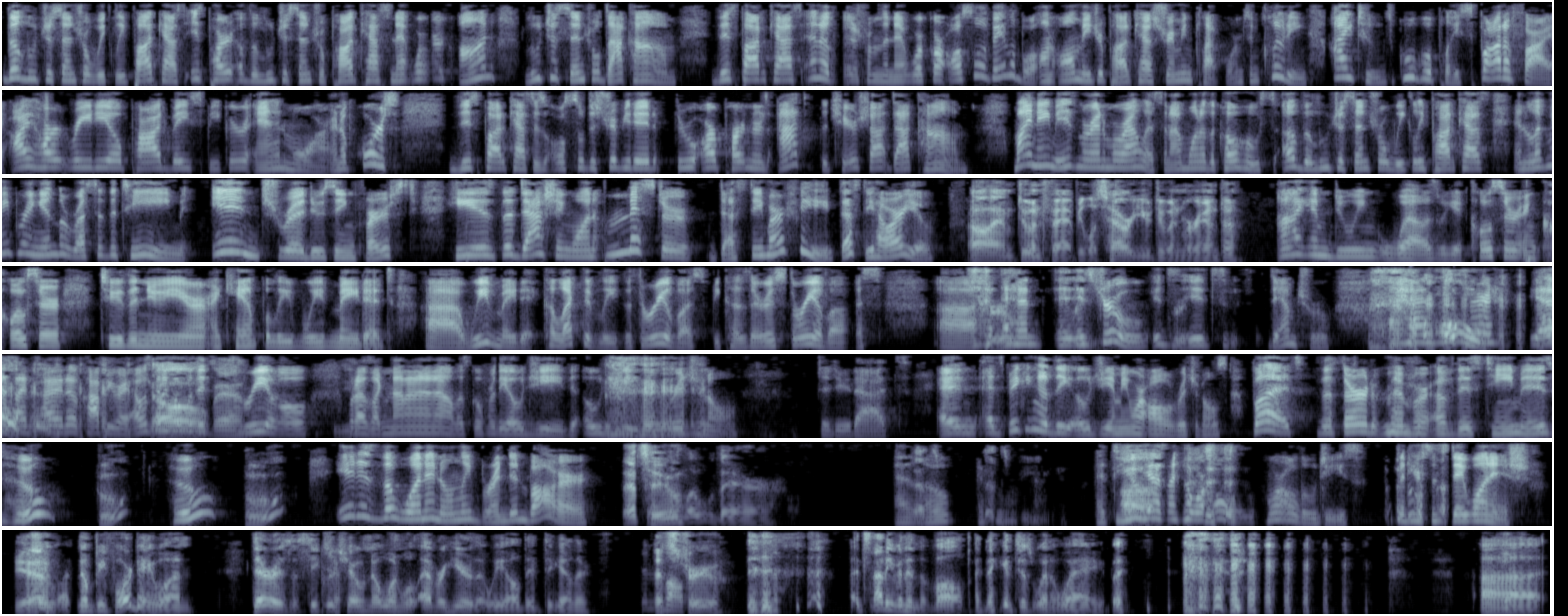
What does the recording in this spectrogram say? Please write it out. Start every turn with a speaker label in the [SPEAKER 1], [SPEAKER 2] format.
[SPEAKER 1] The Lucha Central Weekly Podcast is part of the Lucha Central Podcast Network on luchacentral.com. This podcast and others from the network are also available on all major podcast streaming platforms, including iTunes, Google Play, Spotify, iHeartRadio, Podbase Spreaker, and more. And of course, this podcast is also distributed through our partners at thechairshot.com. My name is Miranda Morales and I'm one of the co-hosts of the Lucha Central Weekly Podcast. And let me bring in the rest of the team. Introducing first, he is the dashing one, Mr. Dusty Murphy. Dusty, how are you?
[SPEAKER 2] I am doing fabulous. How are you doing, Miranda?
[SPEAKER 1] I am doing well as we get closer and closer to the new year. I can't believe we've made it. Uh, we've made it collectively, the three of us, because there is three of us. Uh,
[SPEAKER 2] It's true.
[SPEAKER 1] and it- it's true. It's, it's damn true. And
[SPEAKER 3] Oh.
[SPEAKER 1] yes, I,
[SPEAKER 3] Oh.
[SPEAKER 1] I know, copyright. I was gonna go with
[SPEAKER 3] Oh,
[SPEAKER 1] it's
[SPEAKER 3] man.
[SPEAKER 1] real, but I was like, no, no, no, no, let's go for the OG, the OG, the original to do that. And, and speaking of the OG, I mean, we're all originals, but the third member of this team is who?
[SPEAKER 2] Who?
[SPEAKER 1] Who?
[SPEAKER 2] Who?
[SPEAKER 1] It is the one and only Brendan Barr.
[SPEAKER 2] That's who.
[SPEAKER 3] Hello there.
[SPEAKER 1] Hello,
[SPEAKER 3] That's
[SPEAKER 1] everyone.
[SPEAKER 3] me.
[SPEAKER 1] It's you.
[SPEAKER 3] Uh,
[SPEAKER 1] yes, I know. We're all, we're all OGs. Been here since day one-ish.
[SPEAKER 3] Day
[SPEAKER 2] Yeah.
[SPEAKER 3] one. No, before day one. There is a secret
[SPEAKER 1] Sure.
[SPEAKER 3] show no one will ever hear that we all did together.
[SPEAKER 2] That's
[SPEAKER 1] vault.
[SPEAKER 2] true.
[SPEAKER 3] it's not even in the vault. I think it just went away. But uh,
